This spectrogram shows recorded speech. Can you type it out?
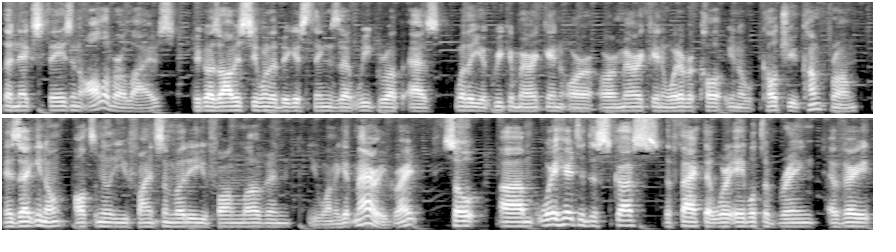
the next phase in all of our lives because obviously one of the biggest things that we grew up as whether you're greek american or, or american or whatever cul- you know culture you come from is that you know ultimately you find somebody you fall in love and you want to get married right so um, we're here to discuss the fact that we're able to bring a very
